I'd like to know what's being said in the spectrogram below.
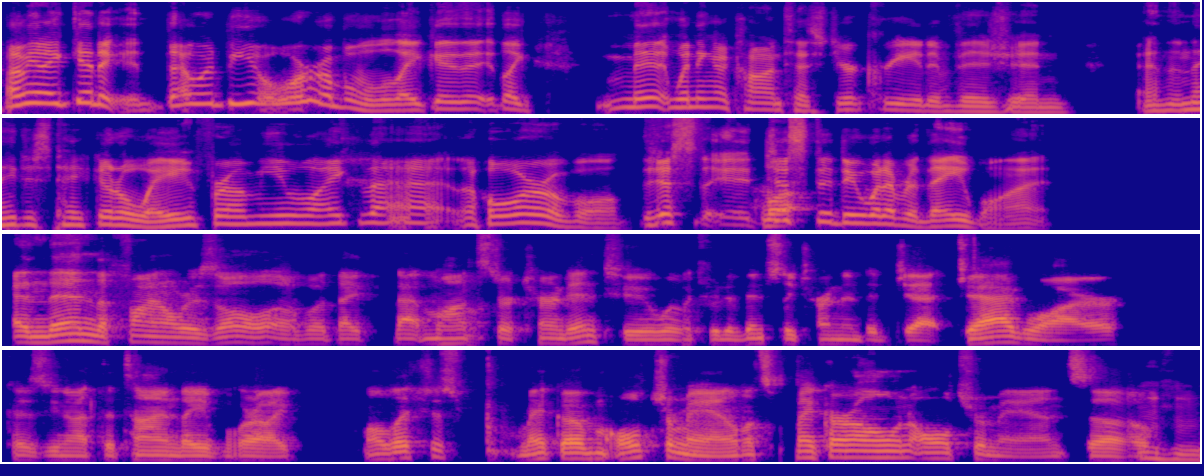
I mean, I get it. That would be horrible. Like, like winning a contest, your creative vision, and then they just take it away from you like that. Horrible. Just, eh, well, just to do whatever they want. And then the final result of what they, that monster turned into, which would eventually turn into Jet Jaguar, because you know at the time they were like well, let's just make an Ultraman. Let's make our own Ultraman. So mm-hmm.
